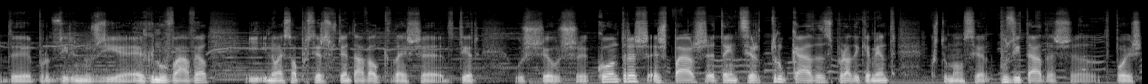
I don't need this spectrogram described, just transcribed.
de produzir energia renovável e não é só por ser sustentável que deixa de ter os seus contras. As pás têm de ser trocadas esporadicamente, costumam ser depositadas eh, depois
